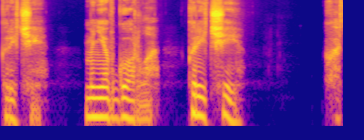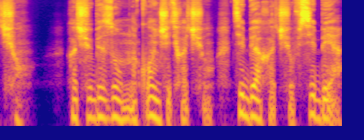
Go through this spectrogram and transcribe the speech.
Кричи. Мне в горло. Кричи. Хочу. Хочу безумно, кончить хочу, тебя хочу в себе,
